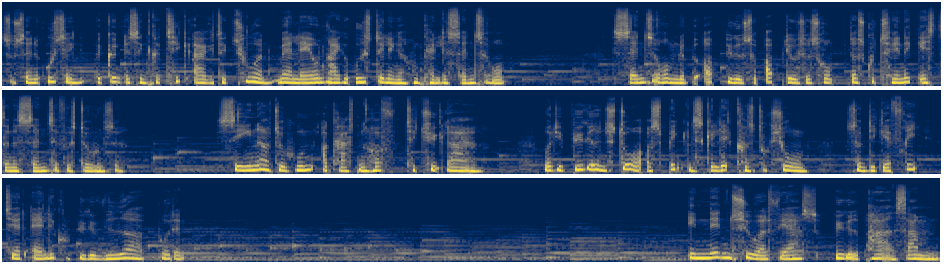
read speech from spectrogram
Susanne Ussing begyndte sin kritik af arkitekturen med at lave en række udstillinger, hun kaldte sanserum. Sanserummene blev opbygget som oplevelsesrum, der skulle tænde gæsternes sanseforståelse. Senere tog hun og Carsten Hoff til Thylejren, hvor de byggede en stor og spinkel skeletkonstruktion, som de gav fri til, at alle kunne bygge videre på den. I 1977 byggede parret sammen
